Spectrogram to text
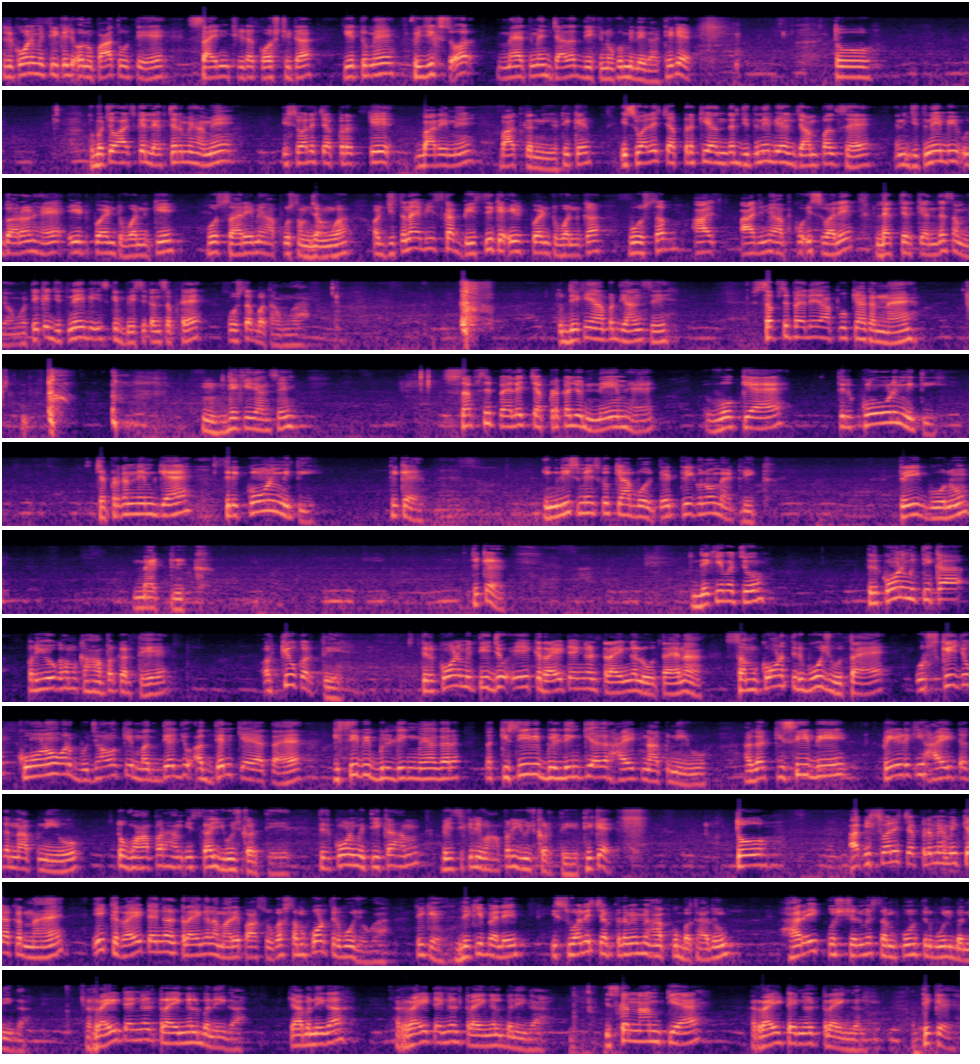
त्रिकोणमिति के जो अनुपात होते हैं साइन थीटा कॉस थीटा ये तुम्हें फिजिक्स और मैथ में ज़्यादा देखने को मिलेगा, ठीक है? तो तो बच्चों, आज के लेक्चर में हमें इस वाले चैप्टर के बारे में बात करनी है, ठीक है? इस वाले चैप्टर के अंदर जितने भी एग्जाम्पल्स है, यानी जितने भी उदाहरण है 8.1 के वो सारे मैं आपको समझाऊँगा। और जितना भी इसका बेसिक है 8.1 का वो सब आज आज मैं आपको इस वाले लेक्चर के अंदर समझाऊँगा ठीक है? जितने भी इसके बेसिक कंसेप्ट है वो सब बताऊँगा। तो देखिए यहाँ पर ध्यान से सबसे पहले आपको क्या करना है? हम्म, देखिए ध्यान से। सबसे पहले चैप्टर का जो नेम है वो क्या है? त्रिकोणमिति। चैप्टर का नेम क्या है? त्रिकोणमिति। ठीक है? इंग्लिश में इसको क्या बोलते हैं? ट्रिग्नोमेट्रिक ट्रिगोनोमेट्रिक ठीक है? तो देखिए बच्चों, त्रिकोणमिति का प्रयोग हम कहाँ पर करते हैं? और क्यों करते हैं? त्रिकोणमिति जो एक राइट एंगल ट्राइंगल होता है ना, समकोण त्रिभुज होता है उसके जो कोणों और भुजाओं के मध्य जो अध्ययन किया जाता है, किसी भी बिल्डिंग में अगर तो किसी भी बिल्डिंग की अगर हाइट नापनी हो, अगर किसी भी पेड़ की हाइट अगर नापनी हो तो वहाँ पर हम इसका यूज़ करते हैं। त्रिकोणमिति का हम बेसिकली वहाँ पर यूज़ करते हैं, ठीक है? तो अब इस वाले चैप्टर में हमें क्या करना है? एक राइट एंगल ट्राइंगल हमारे पास होगा, समकोण त्रिभुज होगा, ठीक है? देखिए पहले, इस वाले चैप्टर में मैं आपको बता दूँ हर एक क्वेश्चन में समकोण त्रिभुज बनेगा। राइट एंगल ट्राइंगल बनेगा। क्या बनेगा? राइट एंगल ट्राइंगल बनेगा। इसका नाम क्या है? राइट एंगल ट्राइंगल ठीक है?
